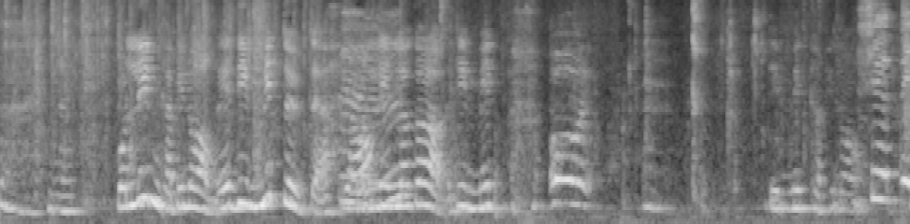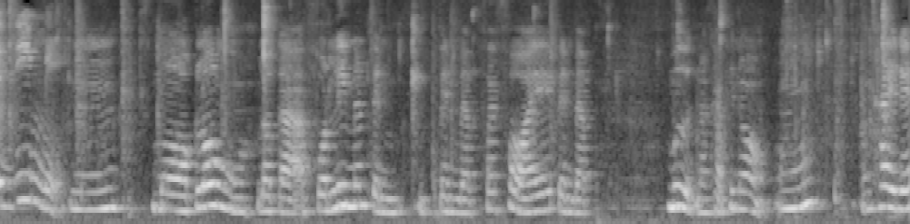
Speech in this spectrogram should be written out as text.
Mm. Nej. ฝนลิ้นค่ะพี่น้องเอ้ยดิมมิดตื่นแต่ฝนลิ้นแล้วก็ดิมมิด โอ้ย ดิมมิดค่ะพี่น้อง Superdimmig. อืมหมอกลงแล้วก็ฝนลิ้นมันเป็นเป็นแบบฝอยๆเป็นแบบมืดนะคะ พี่น้องอืมมันไข่เด้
